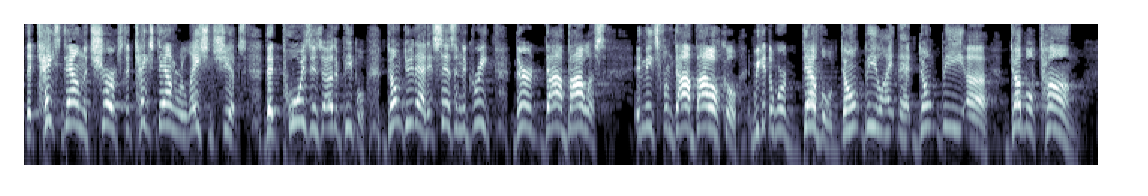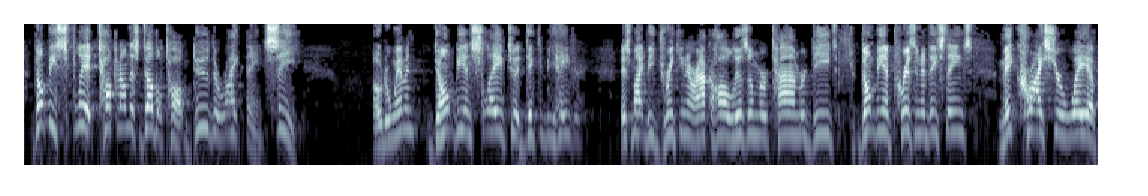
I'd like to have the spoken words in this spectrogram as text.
that takes down the church, that takes down relationships, that poisons other people. Don't do that. It says in the Greek, they're diabolos. It means from diabolical. We get the word devil. Don't be like that. Don't be uh, double tongue. Don't be split, talking on this double talk. Do the right thing. See, older women, don't be enslaved to addictive behavior. This might be drinking or alcoholism or time or deeds. Don't be in prison of these things. Make Christ your way of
